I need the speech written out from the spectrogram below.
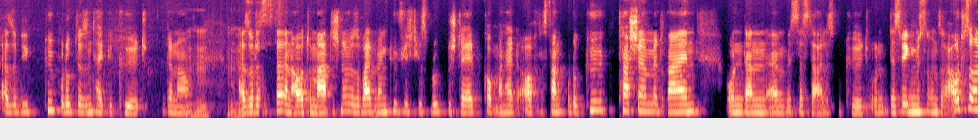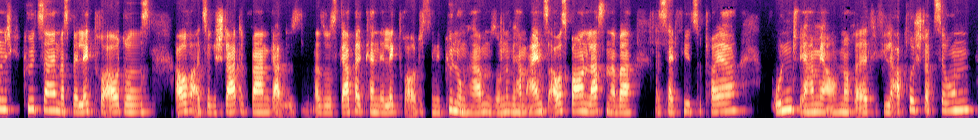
Also die Kühlprodukte sind halt gekühlt. Genau. Mhm, mh. Also das ist dann automatisch. Ne? Sobald man ein kühlpflichtiges Produkt bestellt, bekommt man halt auch das Pfandprodukt Kühltasche mit rein und dann ähm, ist das da alles gekühlt. Und deswegen müssen unsere Autos auch nicht gekühlt sein, was bei Elektroautos auch, als wir gestartet waren, gab es, also es gab halt keine Elektroautos, die eine Kühlung haben. So, ne? Wir haben eins ausbauen lassen, aber das ist halt viel zu teuer. Und wir haben ja auch noch relativ viele Abholstationen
